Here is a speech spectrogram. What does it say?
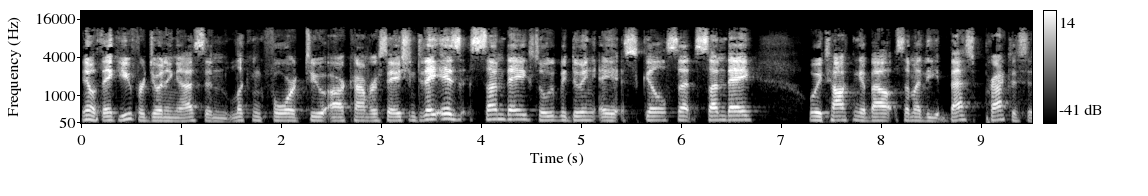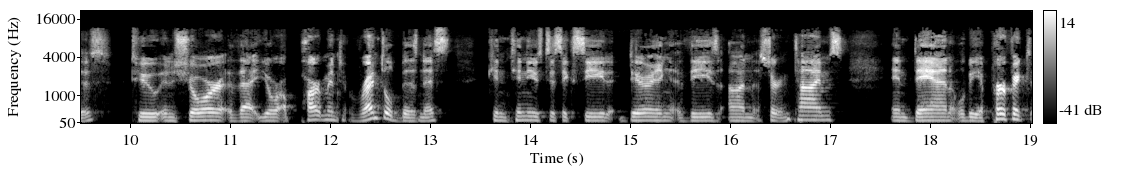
You know, thank you for joining us and looking forward to our conversation. Today is Sunday, so we'll be doing a skill set Sunday. We'll be talking about some of the best practices to ensure that your apartment rental business continues to succeed during these uncertain times. And Dan will be a perfect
